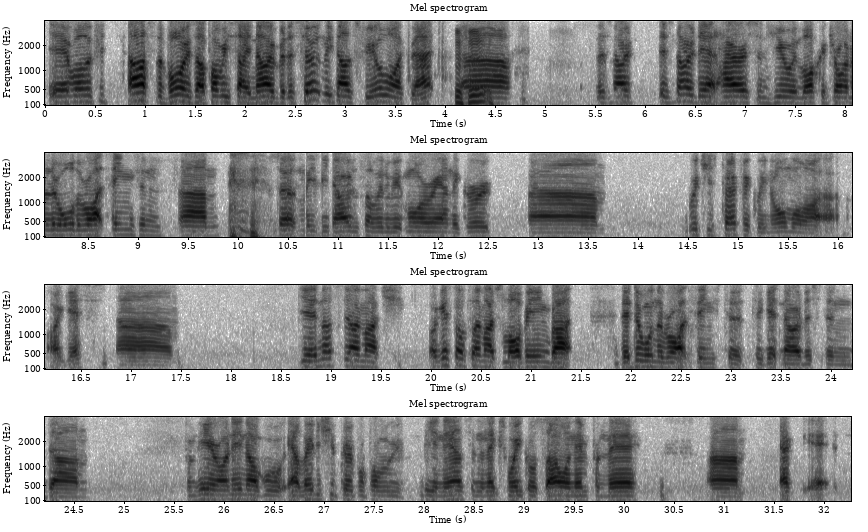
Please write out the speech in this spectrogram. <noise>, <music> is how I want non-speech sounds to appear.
Yeah, well, if you ask the boys, I'll probably say no, but it certainly does feel like that. <laughs> Uh, there's no, there's no doubt Harrison, Hugh, and Locke are trying to do all the right things, and um, certainly be noticed a little bit more around the group, um, which is perfectly normal, I, I guess. Um, yeah, not so much. I guess not so much lobbying, but they're doing the right things to, to get noticed, and um, from here on in, I will, our leadership group will probably be announced in the next week or so, and then from there, um, eh,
